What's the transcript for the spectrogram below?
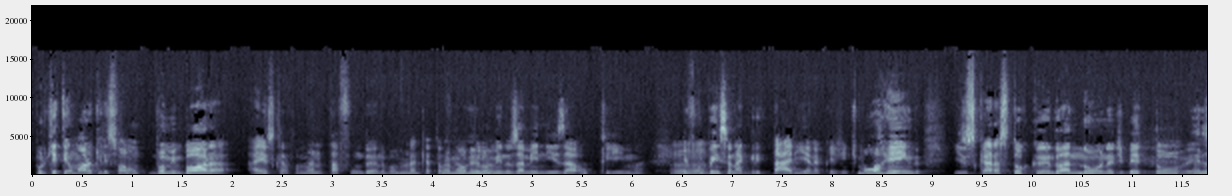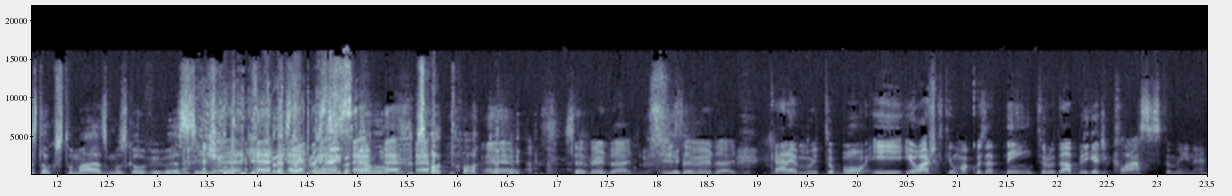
Porque tem uma hora que eles falam, vamos embora. Aí os caras falam, mano, tá afundando, vamos É, ficar aqui até o final. morrer Pelo menos ameniza o clima. Eu Aham. fico pensando na gritaria, né? Porque a gente morrendo. E os caras tocando a nona de Beethoven. Eles estão acostumados, música ao vivo é assim. Ninguém presta atenção, só toca. É, isso é verdade. Isso é verdade. Cara, é muito bom. E eu acho que tem uma coisa dentro da briga de classes também, né?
